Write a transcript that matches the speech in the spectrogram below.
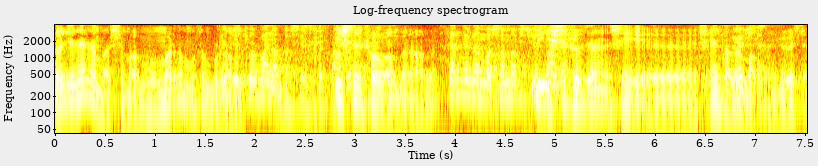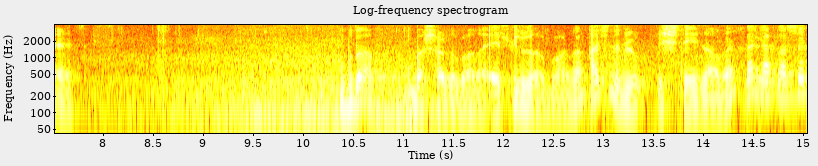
Önce nereden başlayayım abi? Mumbardan mı olsun buradan Önce mı? çorbayla başlayalım istersen. İçtim İçtin ben abi. Sen nereden başlamak Bir istiyorsan işi abi. köftenin şey, e, şeyin tadına Güveçten. baksana güveç. Evet. Bu da başarılı bu arada. Etli bir bu arada. Kaç yıldır bu işteyiz abi? Ben yaklaşık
